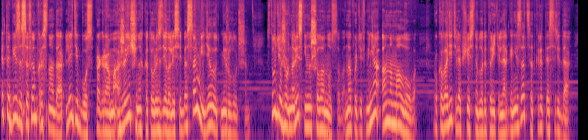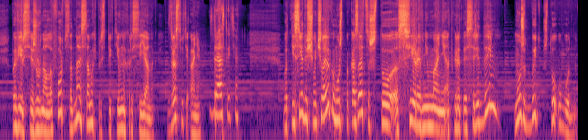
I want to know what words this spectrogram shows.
Это «Бизнес FM Краснодар», «Леди Босс» – программа о женщинах, которые сделали себя сами и делают мир лучше. В студии журналист Нина Шалоносова. Напротив меня Анна Малова – руководитель общественной благотворительной организации «Открытая среда». По версии журнала Forbes, одна из самых перспективных россиянок. Здравствуйте, Аня. Здравствуйте. Вот несведущему человеку может показаться, что сферой внимания открытой среды может быть что угодно.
